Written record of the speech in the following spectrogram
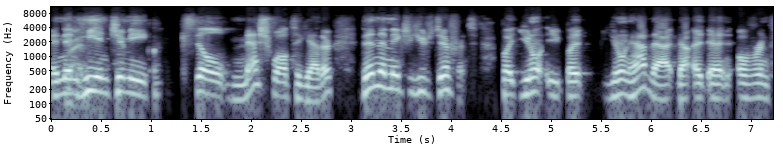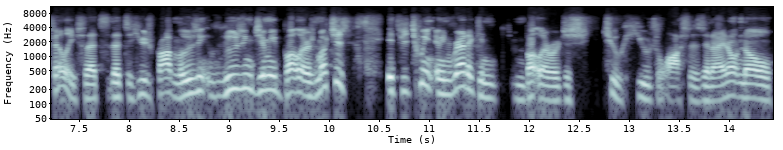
And then right. he and Jimmy still mesh well together, then that makes a huge difference. But you don't, but you don't have that uh, uh, over in Philly, so that's that's a huge problem. Losing losing Jimmy Butler, as much as it's between, I mean, Redick and Butler were just two huge losses, and I don't know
